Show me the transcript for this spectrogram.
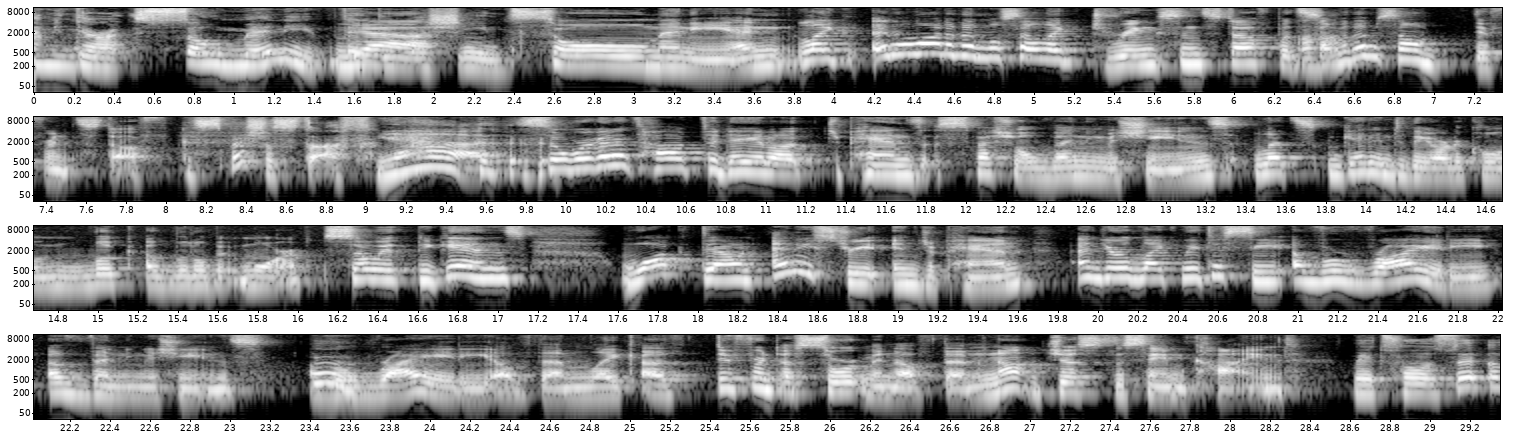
I mean, there are so many vending machines. So many. And like and a lot of them will sell like drinks and stuff, but some uh-huh. of them sell different stuff. And special stuff. Yeah. so we're going to talk today about Japan's special vending machines. Let's get into the article and look a little bit more. So it begins Walk down any street in Japan, and you're likely to see a variety of vending machines. A hmm. variety of them, like a different assortment of them, not just the same kind. 没错，所以 a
